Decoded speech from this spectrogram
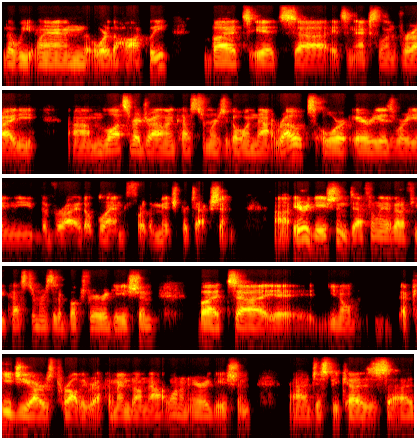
the Wheatland or the Hockley, but it's uh, it's an excellent variety. Um, lots of our dryland customers go in that route or areas where you need the varietal blend for the midge protection. Uh, irrigation, definitely. I've got a few customers that have booked for irrigation, but uh, it, you know, a PGR is probably recommended on that one on irrigation, uh, just because uh,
